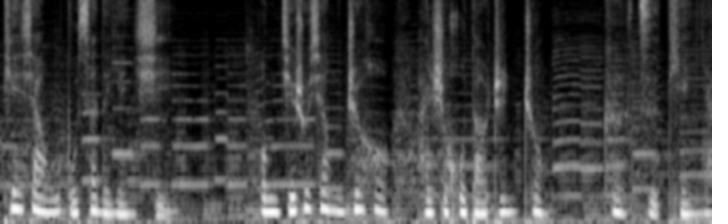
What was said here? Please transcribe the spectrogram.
天下无不散的宴席，我们结束项目之后，还是互道珍重，各自天涯。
